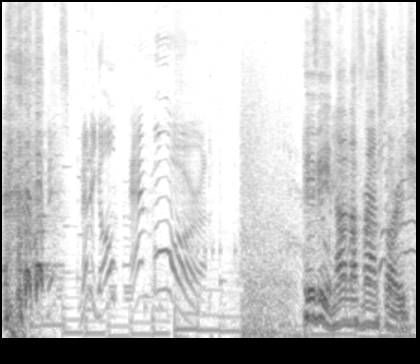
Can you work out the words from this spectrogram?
pits, mini golf, and more. PV, not enough RAM storage.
